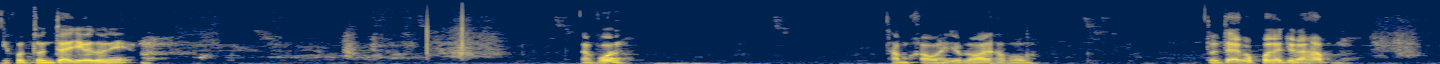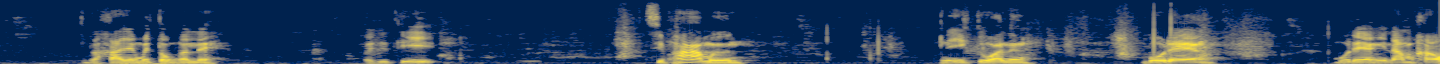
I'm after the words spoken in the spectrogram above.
มีคนสนใจเยอะตัวนี้น้ำฝนทำเขาให้เรียบร้อยครับผม สนใจก็เปิดอยู่นะครับ ราคายังไม่ตรงกันเลยเปิดอยู่ที่สิบห้าหมื่นนี่อีกตัวหนึ่ง โบแดง โบแดงนี่นำเข้า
